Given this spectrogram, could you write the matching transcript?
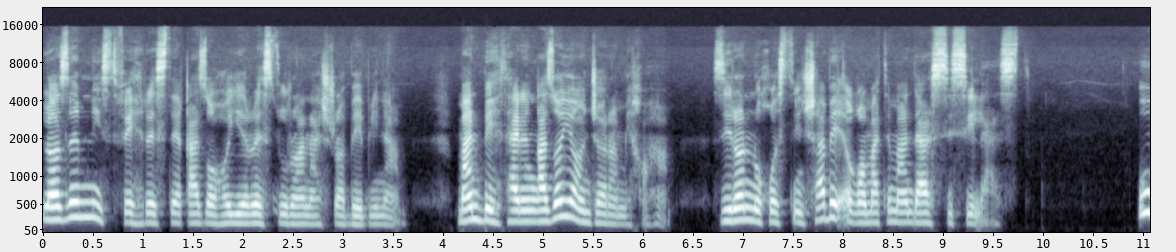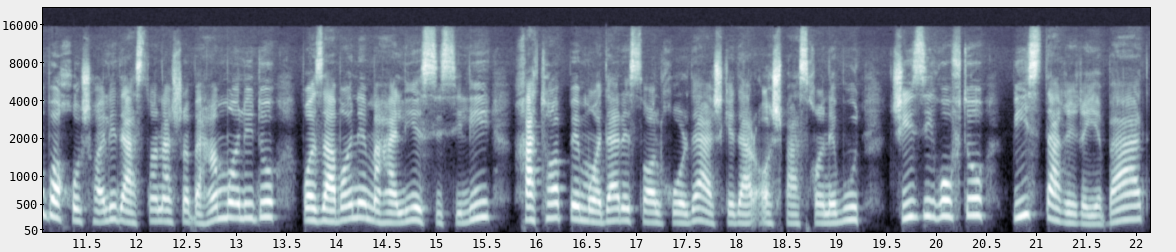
لازم نیست فهرست غذاهای رستورانش را ببینم. من بهترین غذای آنجا را می خواهم. زیرا نخستین شب اقامت من در سیسیل است. او با خوشحالی دستانش را به هم مالید و با زبان محلی سیسیلی خطاب به مادر سال خورده اش که در آشپزخانه بود چیزی گفت و 20 دقیقه بعد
